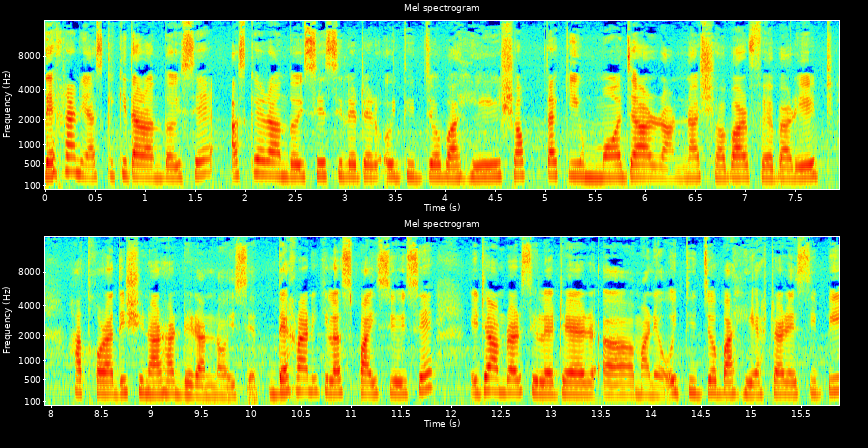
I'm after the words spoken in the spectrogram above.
দেখরানি আজকে কিতা রান্ধ হইছে? আজকে রান্ধ হইছে সিলেটের ঐতিহ্যবাহী সবটা কি মজার রান্না, সবার ফেভারিট হাত করা দিয়ে সিনার হাড্ডি রান্না হয়েছে দেখরানি কিলা স্পাইসি হয়েছে এটা আমরা সিলেটের মানে ঐতিহ্যবাহী একটা রেসিপি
